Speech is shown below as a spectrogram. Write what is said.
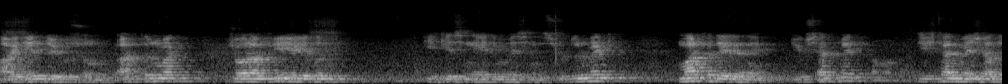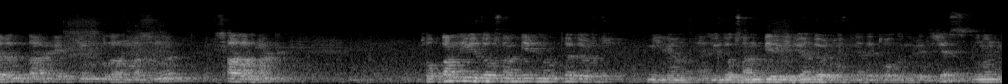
aidiyet duygusunu arttırmak, coğrafi yayılım ilkesini edinmesini sürdürmek, marka değerini yükseltmek, dijital mecraların daha etkin kullanılmasını sağlamak. Toplamda 191.4 milyon, yani 191 milyon 400 bin adet token üreteceğiz. Bunun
